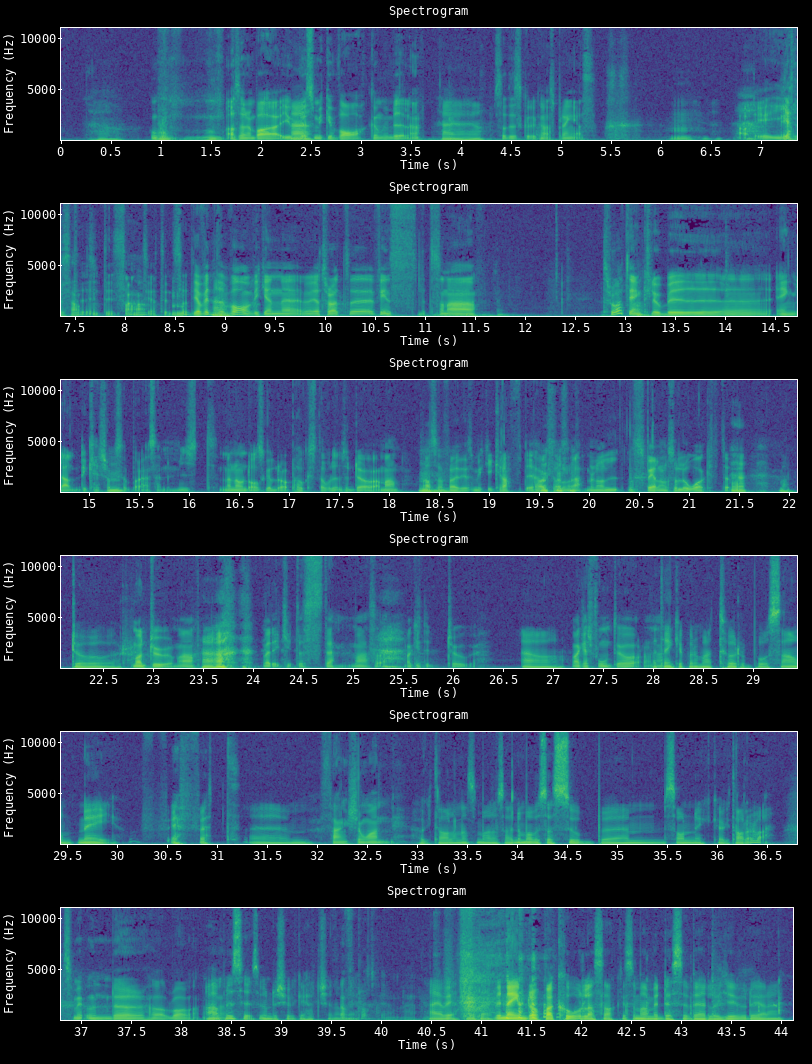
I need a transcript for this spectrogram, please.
Alltså den bara gjorde så mycket vakuum i bilen så att det skulle kunna sprängas. Mm. Ja, det är Intressant. jätteintressant. Jätteintressant. Jag vet inte vad, vilken, eh, jag tror att det finns lite sådana tror att det är en klubb i eh, England, det kanske också Mm. bara är en myt, men om de skulle dra på högsta volym så dör man. Mhm. Alltså för att det är så mycket kraft i högtalarna, men de, de spelar dem så lågt. Typ. Man dör. Man dör man, Ja. men det kan inte stämma alltså. Man kan inte dö. ja. Man kanske får ont i öronen. Jag tänker på de här turbo-sound, nej, F1 um, Function One, högtalarna som har så här, de har väl så här sub-sonic högtalare va? som är under hörbar va? Ja Eller? precis, under 20 hertz Varför pratar vi om? Nej jag vet inte, vi namedroppar coola saker som har med decibel och ljud att göra.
